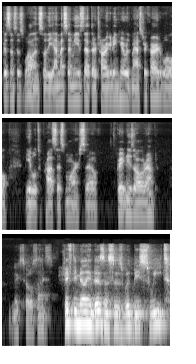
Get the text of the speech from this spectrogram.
businesses will. And so, the MSMEs that they're targeting here with Mastercard will be able to process more. So, great news all around. Makes total sense. 50 million businesses would be sweet.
